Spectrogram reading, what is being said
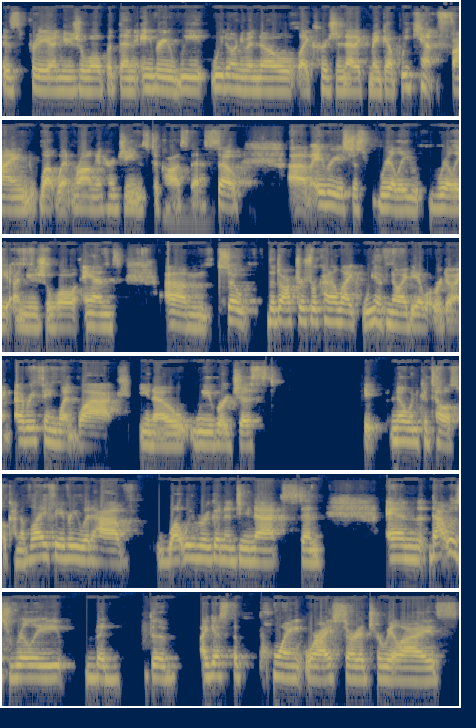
is pretty unusual. But then Avery, we we don't even know like her genetic makeup. We can't find what went wrong in her genes to cause this. So um, Avery is just really really unusual. And um, so the doctors were kind of like, we have no idea what we're doing. Everything went black. You know, we were just it, no one could tell us what kind of life Avery would have, what we were going to do next, and and that was really the the I guess the point where I started to realize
